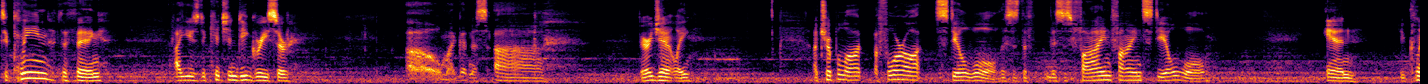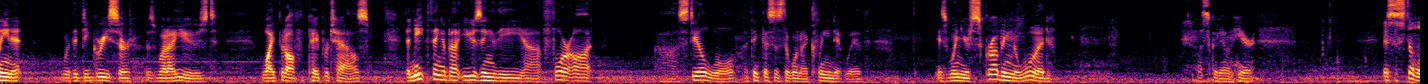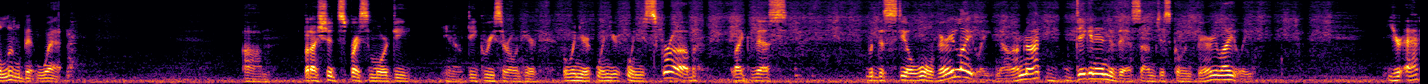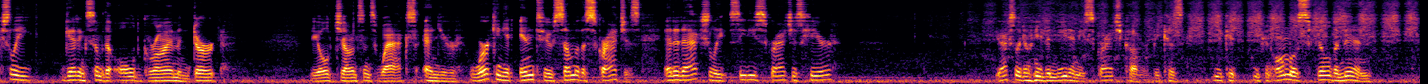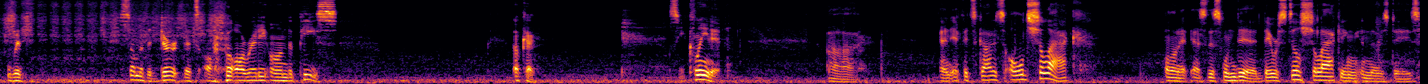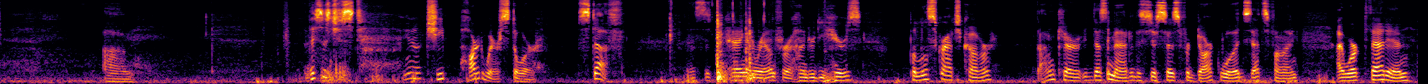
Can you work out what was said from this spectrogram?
to clean the thing, I used a kitchen degreaser. Oh my goodness. Uh, very gently. A triple aught, a four aught steel wool. This is the this is fine, fine steel wool. And you clean it with a degreaser is what I used. Wipe it off with paper towels. The neat thing about using the uh, four aught uh, steel wool, I think this is the one I cleaned it with, is when you're scrubbing the wood, let's go down here. This is still a little bit wet. Um, but I should spray some more de, you know, degreaser on here. But when you're when you're when you scrub like this, with the steel wool very lightly. Now, I'm not digging into this. I'm just going very lightly. You're actually getting some of the old grime and dirt, the old Johnson's wax, and you're working it into some of the scratches. And it actually, see these scratches here? You actually don't even need any scratch cover because you could you can almost fill them in with some of the dirt that's already on the piece. Okay, so you clean it. Uh, and if it's got its old shellac on it, as this one did, they were still shellacking in those days. Um, this is just, you know, cheap hardware store stuff. This has been hanging around for a hundred years. Put a little scratch cover. I don't care. It doesn't matter. This just says for dark woods. That's fine. I worked that in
